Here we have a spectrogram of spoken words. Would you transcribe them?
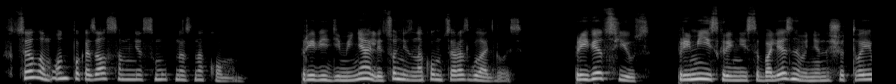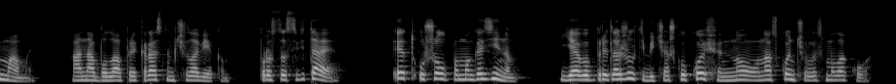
В целом он показался мне смутно знакомым. При виде меня лицо незнакомца разгладилось. «Привет, Сьюз. Прими искренние соболезнования насчет твоей мамы. Она была прекрасным человеком. Просто святая, Эд ушел по магазинам. Я бы предложил тебе чашку кофе, но у нас кончилось молоко.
